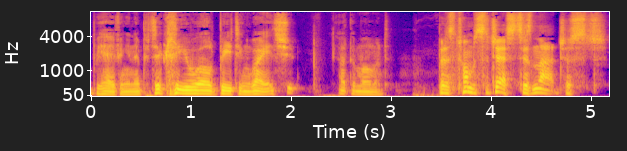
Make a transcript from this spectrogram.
behaving in a particularly world beating way. It should, at the moment. But as Tom suggests, isn't that just?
